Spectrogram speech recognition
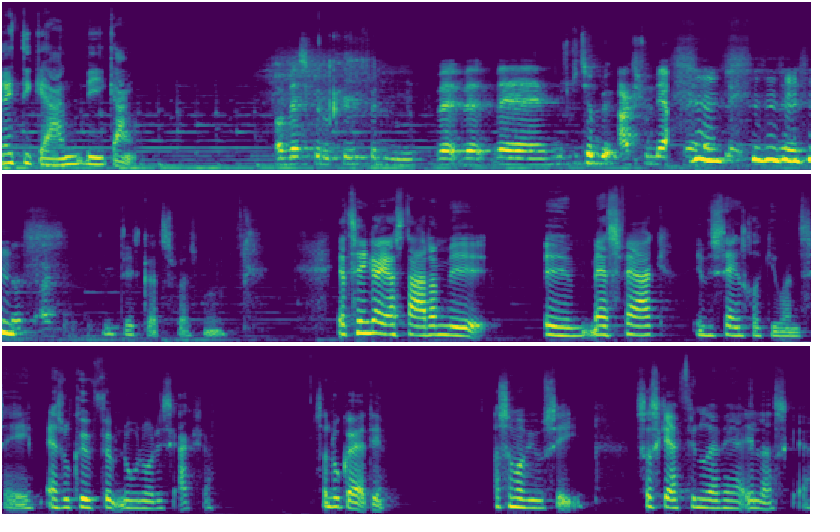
rigtig gerne vil i gang. Og hvad skal du købe, fordi hvad, hvad, hvad, nu skal du til at blive aktionær. Hvad er planen? Hvad er de første aktier, du skal købe? Det er et godt spørgsmål. Jeg tænker, jeg starter med øh, Mads Færk, investeringsrådgiveren, sagde, at jeg skulle købe fem Novo Nordisk aktier. Så nu gør jeg det. Og så må vi jo se. Så skal jeg finde ud af, hvad jeg ellers skal.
